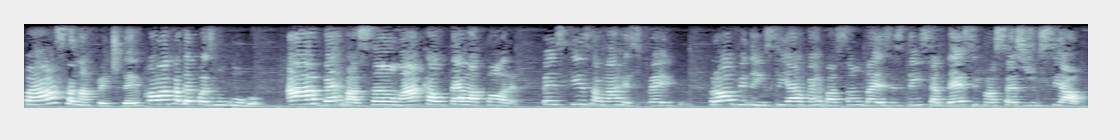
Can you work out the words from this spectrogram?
passa na frente dele, coloca depois no Google a averbação, a cautelatória pesquisa lá a respeito, providencia a averbação da existência desse processo judicial.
